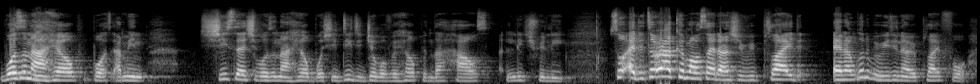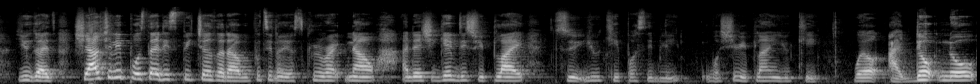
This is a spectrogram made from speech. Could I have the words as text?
wasn't her help but i mean she said she wasn't a help but she did the job of a help in the house literally. So editorial came outside and she replied and i'm going to be reading a reply for you guys. She actually posted these pictures that i'll be putting on your screen right now and then she gave this reply to uk possibly. Was she replying uk well i don't know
